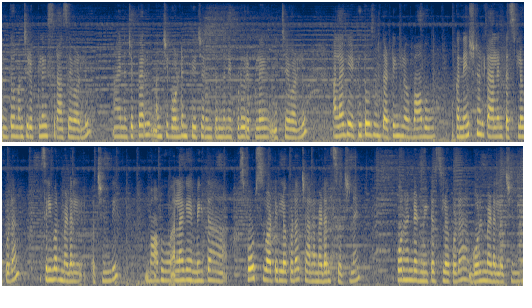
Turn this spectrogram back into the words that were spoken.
ఎంతో మంచి రిప్లైస్ రాసేవాళ్ళు. ఆయన చెప్పారు మంచి గోల్డెన్ ఫ్యూచర్ ఉంటుందని ఎప్పుడూ రిప్లై ఇచ్చేవాళ్ళు. అలాగే టూ థౌజండ్ థర్టీన్లో బాబు ఒక నేషనల్ టాలెంట్ టెస్ట్లో కూడా సిల్వర్ మెడల్ వచ్చింది. బాబు అలాగే మిగతా స్పోర్ట్స్ వాటిల్లో కూడా చాలా మెడల్స్ వచ్చినాయి. ఫోర్ హండ్రెడ్ మీటర్స్లో కూడా గోల్డ్ మెడల్ వచ్చింది.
